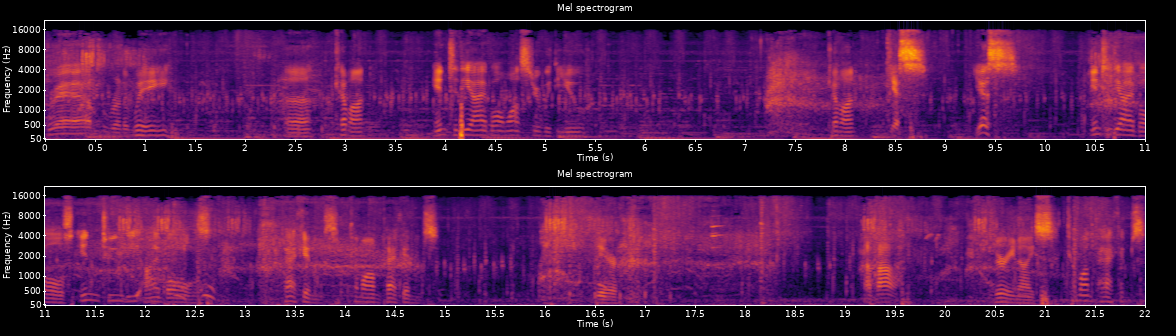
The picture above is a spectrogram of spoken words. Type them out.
Grab, run away. Uh, come on. Into the eyeball monster with you. Come on. Yes. Yes. Into the eyeballs. Into the eyeballs. Packims. Come on, Packims. There. Aha. Very nice. Come on, Packims.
